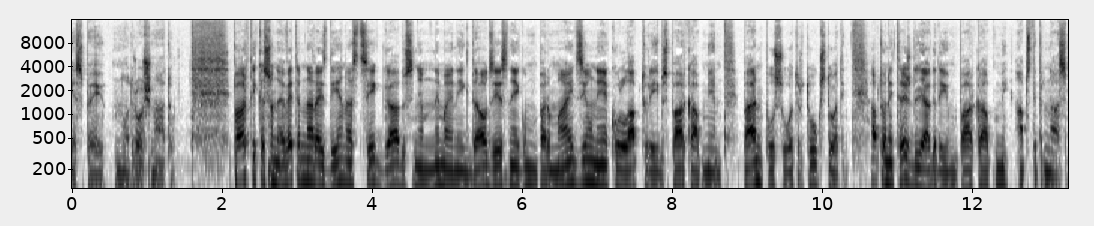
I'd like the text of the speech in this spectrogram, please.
iespēju nodrošinātu. Pārtikas un veterinārais dienas cik gadus ņem nemainīgi daudz iesniegumu par maidzīvnieku labturības pārkāpumiem - pērn pusotru tūkstoti. Aptuveni trešdaļā gadījumu pārkāpumi apstiprinās.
